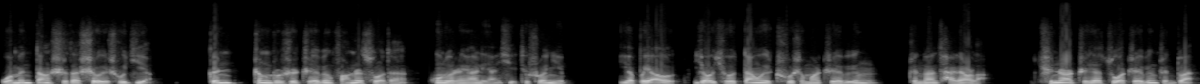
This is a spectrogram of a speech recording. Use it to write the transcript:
我们当时的市委书记跟郑州市职业病防治所的工作人员联系，就说你也不要要求单位出什么职业病诊断材料了，去那儿直接做职业病诊断，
